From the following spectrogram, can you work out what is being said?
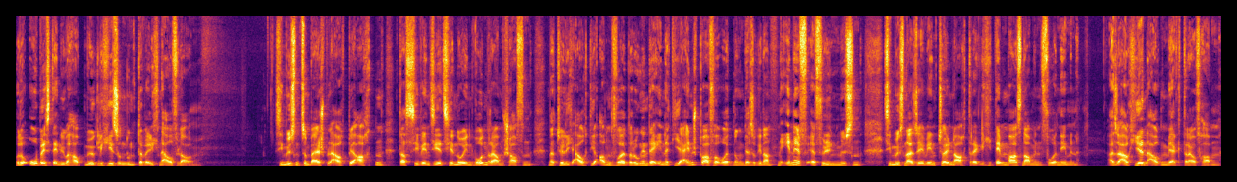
oder ob es denn überhaupt möglich ist und unter welchen Auflagen. Sie müssen zum Beispiel auch beachten, dass Sie, wenn Sie jetzt hier neuen Wohnraum schaffen, natürlich auch die Anforderungen der Energieeinsparverordnung, der sogenannten NF, erfüllen müssen. Sie müssen also eventuell nachträgliche Dämmmaßnahmen vornehmen. Also auch hier ein Augenmerk drauf haben.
